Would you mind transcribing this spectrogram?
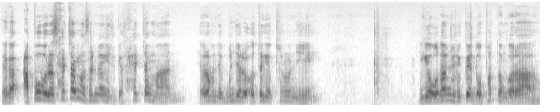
내가 앞부분을 살짝만 설명해 줄게. 살짝만. 여러분들 문제를 어떻게 푸는지. 이게 오답률이 꽤 높았던 거라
